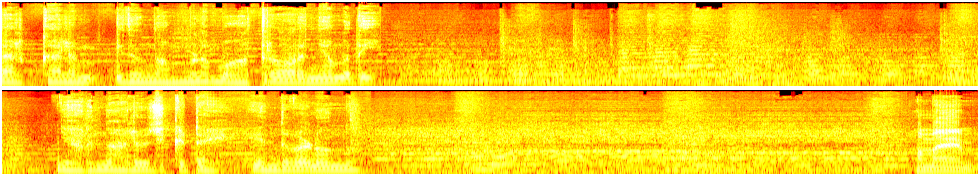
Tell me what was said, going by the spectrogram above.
തൽക്കാലം ഇത് നമ്മൾ മാത്രം അറിഞ്ഞാൽ മതി. ഞാനൊന്ന് ആലോചിക്കട്ടെ എന്ത് വേണമെന്ന്? അമ്മേ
